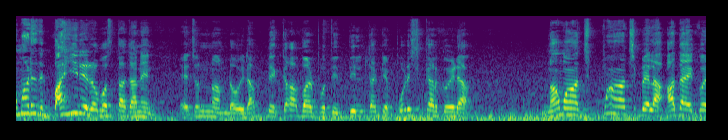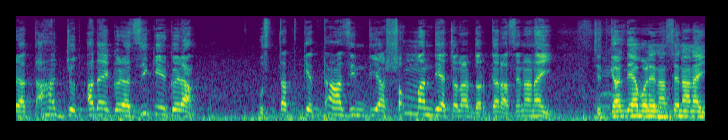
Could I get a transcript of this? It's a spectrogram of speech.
আমাদের বাহিরের অবস্থা জানেন। এজন্য আমরা ওই রাব্বে কাবার প্রতি দিলটাকে পরিষ্কার কইরা নামাজ পাঁচ বেলা আদায় করা, তাহাজ্জুদ আদায় করা, জিকির করা। উস্তাদকে তাজিম দিয়া, সম্মান দিয়া চলার দরকার আছে না নাই? চিৎকার দিয়া বলেন, আছে না নাই?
